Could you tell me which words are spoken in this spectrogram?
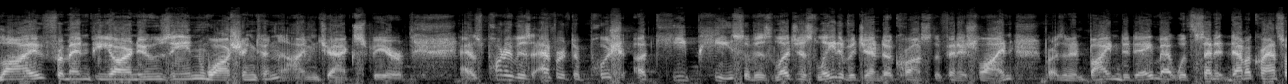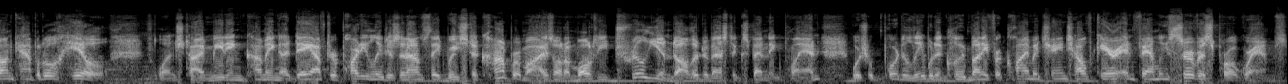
Live from NPR News in Washington, I'm Jack Speer. As part of his effort to push a key piece of his legislative agenda across the finish line, President Biden today met with Senate Democrats on Capitol Hill. The lunchtime meeting coming a day after party leaders announced they'd reached a compromise on a multi-trillion dollar domestic spending plan, which reportedly would include money for climate change, health care, and family service programs.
